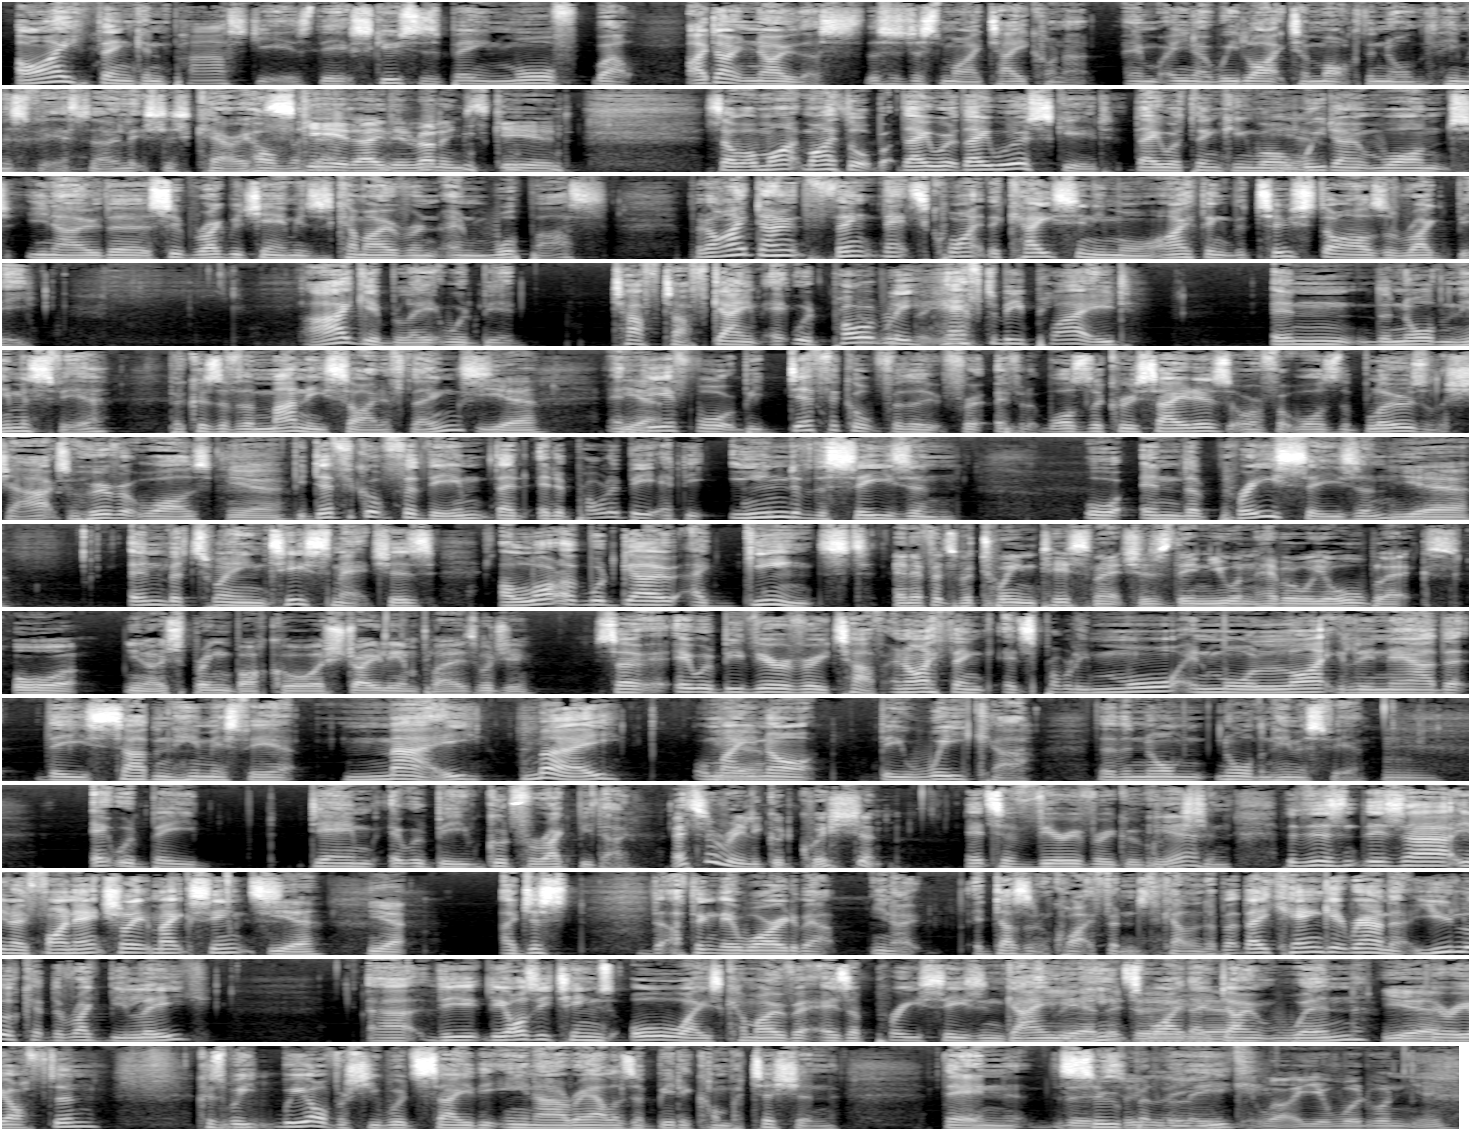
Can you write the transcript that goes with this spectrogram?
I think in past years the excuse has been more well. I don't know this. This is just my take on it, and you know we like to mock the northern hemisphere, so let's just carry on. with Scared, eh? They're running scared. So my my thought, they were they were scared. They were thinking, well, Yeah. we don't want you know the Super Rugby champions to come over and, and whoop us. But I don't think that's quite the case anymore. I think the two styles of rugby, arguably, it would be a tough, tough game. It would probably be, yeah. have to be played in the northern hemisphere because of the money side of things. Yeah, And yeah. therefore, it would be difficult for the for if it was the Crusaders or if it was the Blues or the Sharks or whoever it was. Yeah. it'd be difficult for them. That it'd probably be at the end of the season or in the pre-season, yeah. in between Test matches. A lot of it would go against. And if it's between Test matches, then you wouldn't have all your All Blacks or you know Springbok or Australian players, would you? So it would be very, very tough. And I think it's probably more and more likely now that the Southern Hemisphere may may or may Yeah. not be weaker than the norm, northern hemisphere. Hmm. It would be damn. It would be good for rugby though. That's a really good question. It's a very very good Yeah. question. But there's there's uh you know financially it makes sense. Yeah, yeah. I just I think they're worried about you know it doesn't quite fit into the calendar, but they can get around that. You look at the rugby league. Uh, the the Aussie teams always come over as a pre-season game, Yeah, and they hence do, why they yeah. don't win Yeah. very often. Because we, we obviously would say the NRL is a better competition than the, Super, League, Well, you would, wouldn't you?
